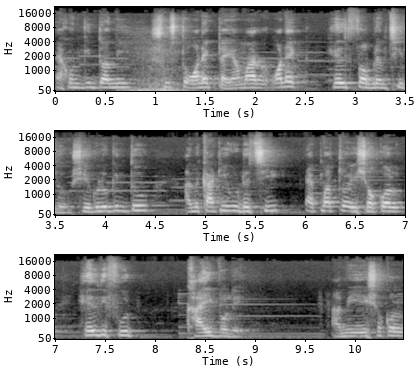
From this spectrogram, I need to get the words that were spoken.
এখন কিন্তু আমি সুস্থ অনেকটাই। আমার অনেক হেলথ প্রবলেম ছিল। সেগুলো কিন্তু আমি কাটিয়ে উঠেছি একমাত্র এই সকল হেলদি ফুড খাই বলে। আমি এই সকল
